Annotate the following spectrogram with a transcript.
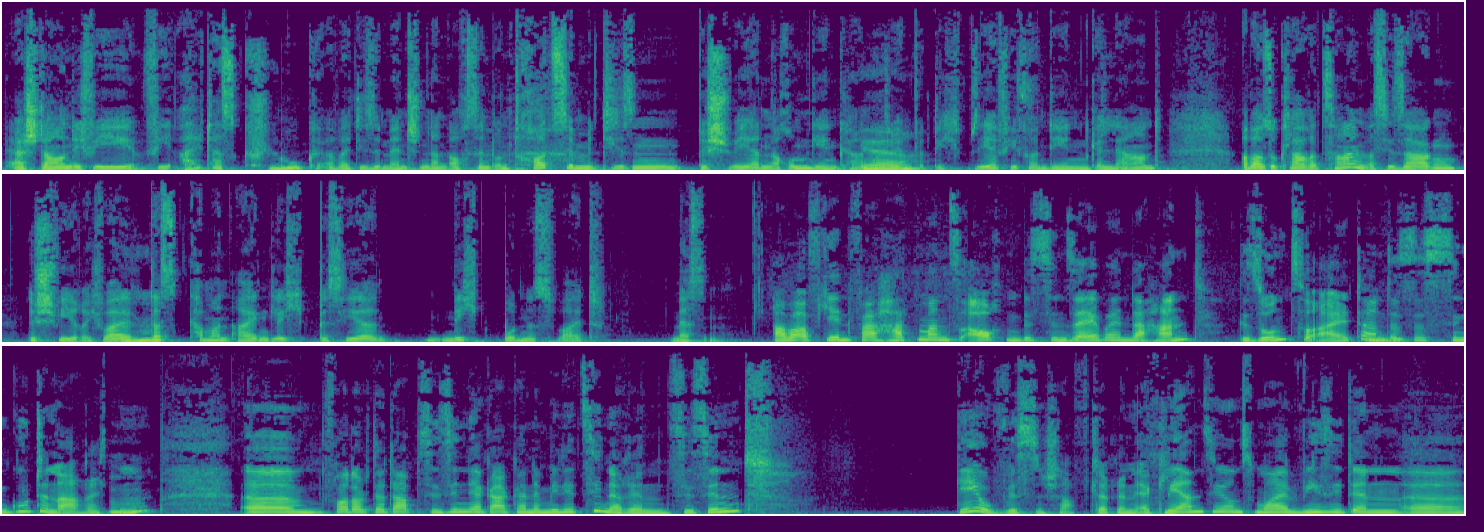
erstaunlich, wie, wie altersklug aber diese Menschen dann auch sind und trotzdem mit diesen Beschwerden auch umgehen können. Ja. Also wir haben wirklich sehr viel von denen gelernt. Aber so klare Zahlen, was sie sagen, ist schwierig, weil mhm. das kann man eigentlich bisher nicht bundesweit messen. Aber auf jeden Fall hat man es auch ein bisschen selber in der Hand, gesund zu altern. Mhm. Das ist, sind gute Nachrichten. Mhm. Ähm, Frau Dr. Dabb, Sie sind ja gar keine Medizinerin. Sie sind Geowissenschaftlerin. Erklären Sie uns mal, wie Sie denn äh,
